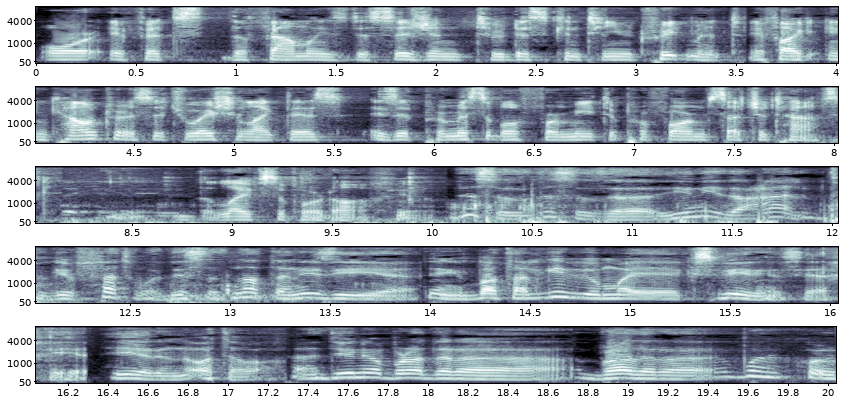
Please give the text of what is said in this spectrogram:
or if it's the family's decision to discontinue treatment. If I encounter a situation like this, is it permissible for me to perform such a task? The life support off, yeah. This is this is uh, you need a alim to give fatwa. This is not an easy uh, thing. But I'll give you my experience, ya akhi, here in Ottawa. Uh, do you know brother uh, brother uh, what do you call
